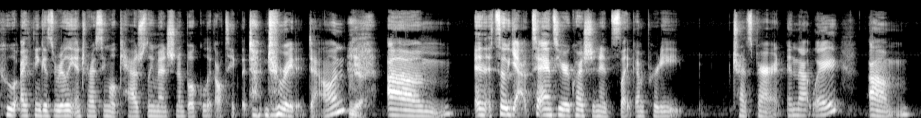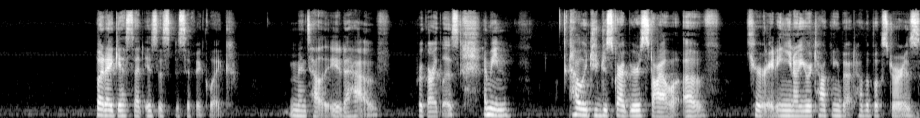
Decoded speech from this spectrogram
who I think is really interesting will casually mention a book, like I'll take the time to write it down. Yeah. Um, and so yeah, to answer your question, it's like I'm pretty transparent in that way. Um, but I guess that is a specific like mentality to have, regardless. I mean, how would you describe your style of curating? You know, you were talking about how the bookstore is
